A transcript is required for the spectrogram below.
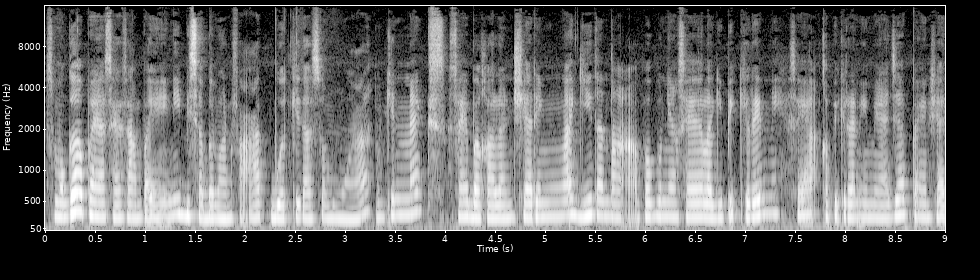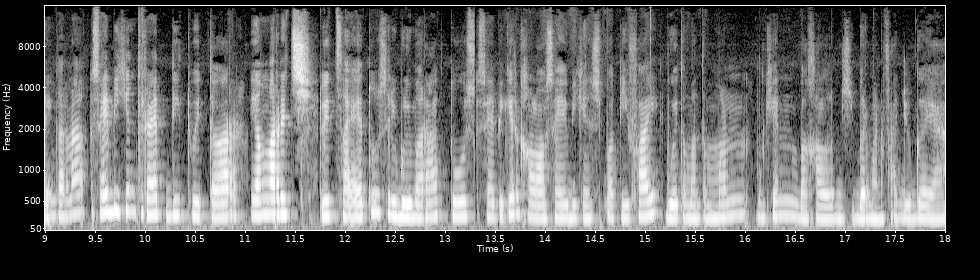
Semoga apa yang saya sampaikan ini bisa bermanfaat buat kita semua. Mungkin next saya bakalan sharing lagi tentang apa pun yang saya lagi pikirin nih. Saya kepikiran ini aja pengen sharing karena saya bikin thread di Twitter yang nge-reach tweet saya tuh 1500. Saya pikir kalau saya bikin Spotify buat teman-teman mungkin bakal lebih bermanfaat juga ya.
